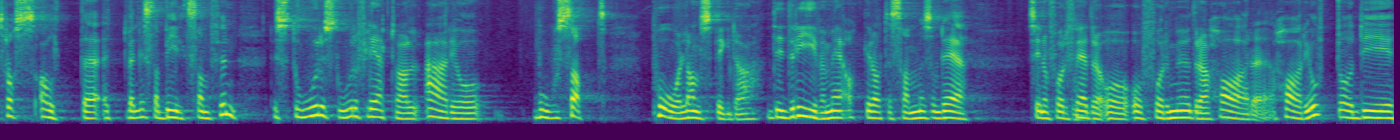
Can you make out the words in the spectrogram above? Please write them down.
tross alt eh, et veldig stabilt samfunn. Det store store flertall er jo bosatt på landsbygda. De driver med akkurat det samme som det sine forfedre og, og formødre har, har, gjort. og de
